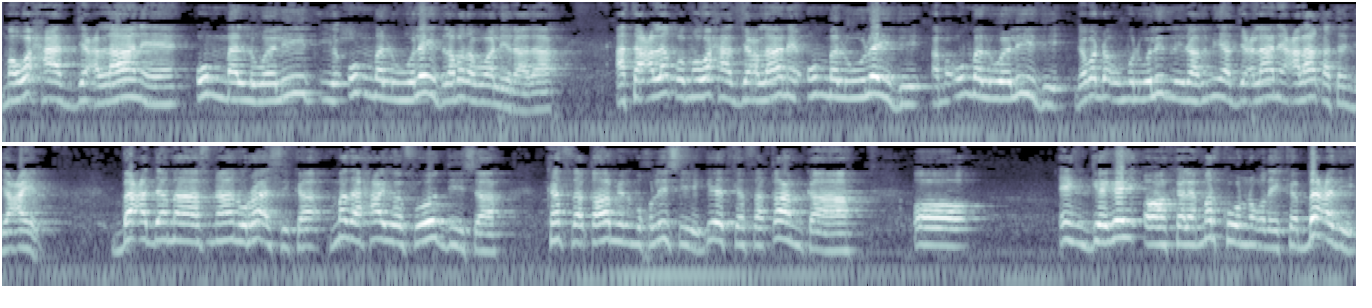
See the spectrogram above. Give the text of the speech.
ma waxaad jeclaane uma alwaliid iyo uma alwulayd labadaba waa la yihahdaa ataclaqu ma waxaad jeclaane uma alwulaydi ama uma alwaliidi gabadha umulwaliid la yihahdo miyaad jeclaane calaaqatan jacayl. Bacdamaa afnaanu ra'sika madaxaaga foodiisa ka thaqaami lmukhlisi geedka thaqaamka ah oo engegay oo kale markuu noqday kabacdi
